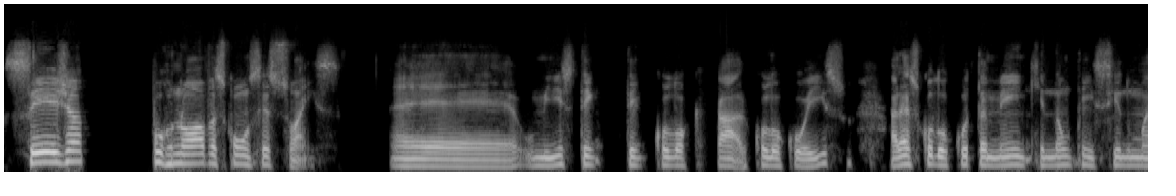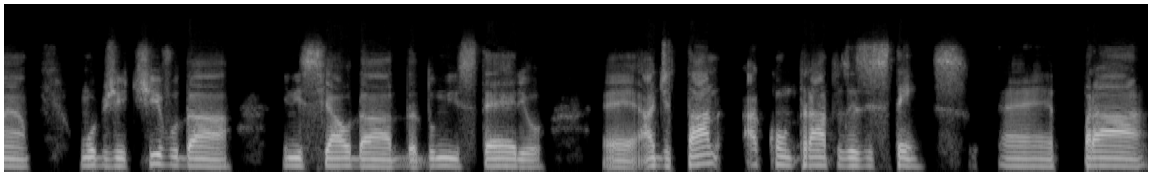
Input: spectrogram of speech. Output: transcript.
seja por novas concessões. É, o ministro tem, tem colocar, colocou isso, aliás, colocou também que não tem sido uma, um objetivo da inicial da, da do Ministério é, aditar a contratos existentes é, para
